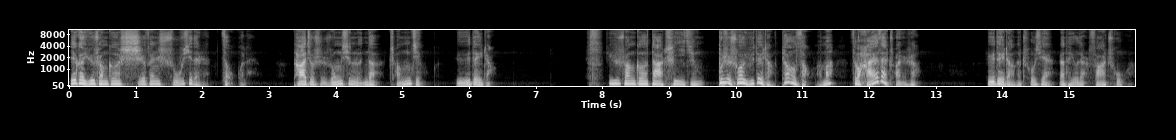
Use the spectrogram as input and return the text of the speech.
一个余双哥十分熟悉的人走过来，他就是荣新轮的乘警余队长。余双哥大吃一惊，不是说余队长调走了吗？怎么还在船上？于队长的出现让他有点发怵啊，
